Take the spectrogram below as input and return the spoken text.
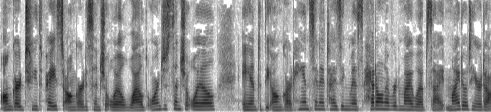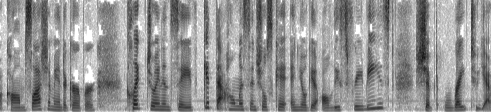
On Guard toothpaste, On Guard essential oil, wild orange essential oil, and the On Guard hand sanitizing mist, head on over to my website, mydoterra.com slash Amanda Gerber. Click join and save, get that home essentials kit, and you'll get all these freebies shipped right to you.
